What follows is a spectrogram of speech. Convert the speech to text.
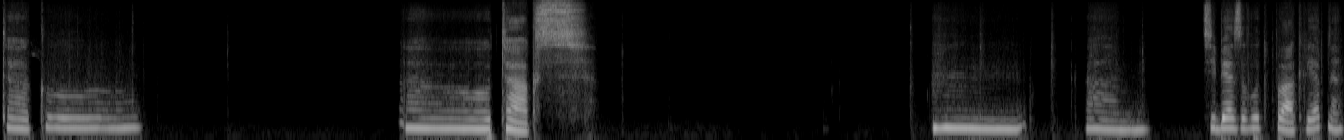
Так. э, э, Такс. Тебя зовут Плак, верно?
